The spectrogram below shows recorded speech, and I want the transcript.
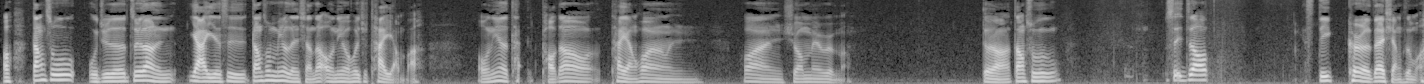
哦，当初我觉得最让人讶异的是，当初没有人想到欧尼尔会去太阳吧？欧尼尔太跑到太阳换换 Shawn m a r r 嘛？对啊，当初谁知道 Sticker 在想什么？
